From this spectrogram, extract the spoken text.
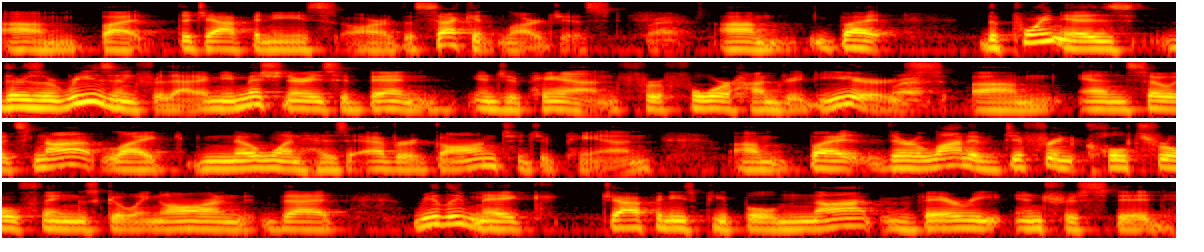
Um, but the Japanese are the second largest. Right. Um, but the point is, there's a reason for that. I mean, missionaries have been in Japan for 400 years. Right. Um, and so it's not like no one has ever gone to Japan. Um, but there are a lot of different cultural things going on that really make Japanese people not very interested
